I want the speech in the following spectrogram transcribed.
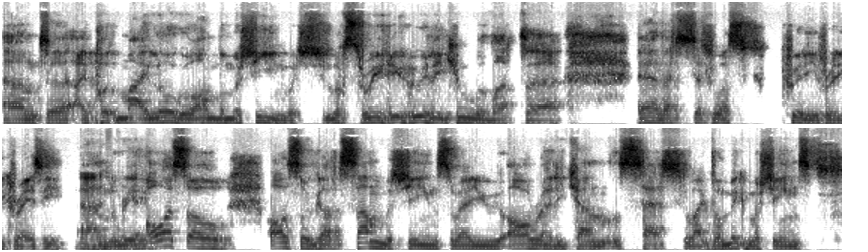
and uh, I put my logo on the machine, which looks really really cool. But uh, yeah, that just was pretty pretty crazy. and we also also got some machines where you already can set like the MIG machines.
